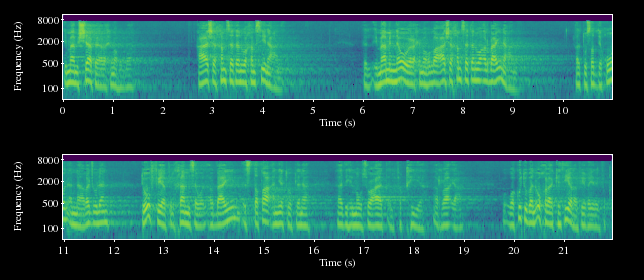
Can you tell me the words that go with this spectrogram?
الإمام الشافعي رحمه الله عاش خمسة وخمسين عاما. الإمام النووي رحمه الله عاش خمسة وأربعين عاما. هل تصدقون أن رجلا توفي في الخامسة والأربعين استطاع أن يترك لنا هذه الموسوعات الفقهية الرائعة وكتبا أخرى كثيرة في غير الفقه؟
